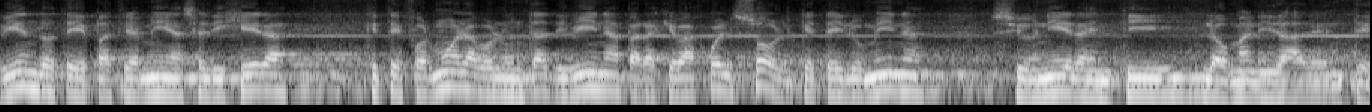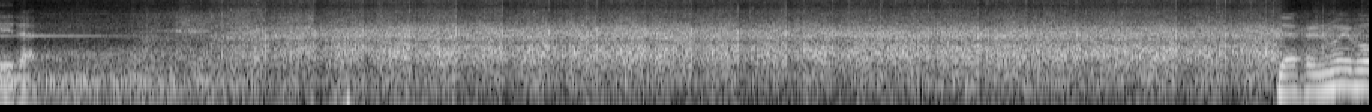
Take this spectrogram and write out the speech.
viéndote, patria mía, se dijera que te formó la voluntad divina para que bajo el sol que te ilumina se uniera en ti la humanidad entera. Les renuevo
